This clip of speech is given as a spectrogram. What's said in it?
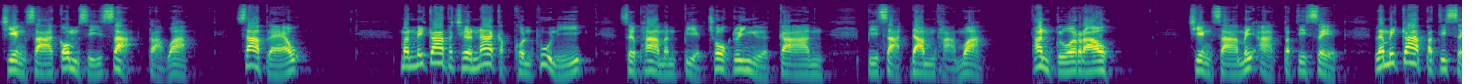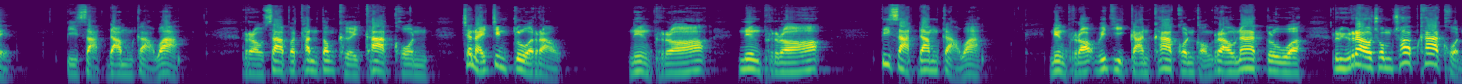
เชียงซาก้มศีรษะกล่าวว่า ทราบแล้ว มันไม่กล้าเผชิญหน้ากับคนผู้นี้ เสื้อผ้ามันเปียกโชกด้วยเหงื่อการ ปีศาจดำถามว่า ท่านกลัวเรา เชียงซาไม่อาจปฏิเสธ และไม่กล้าปฏิเสธ ปีศาจดำกล่าวว่า เราทราบว่าท่านต้องเคยฆ่าคนฉะไหนจึงกลัวเรา เนื่องเพราะ เนื่องเพราะ ปีศาจดำกล่าวว่า เนื่องเพราะวิธีการฆ่าคนของเราน่ากลัว หรือเราชมชอบฆ่าคน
